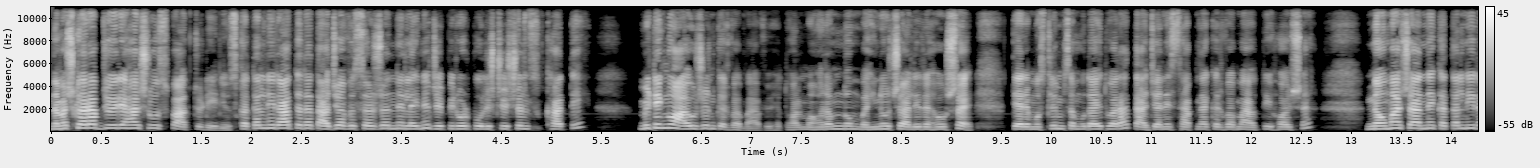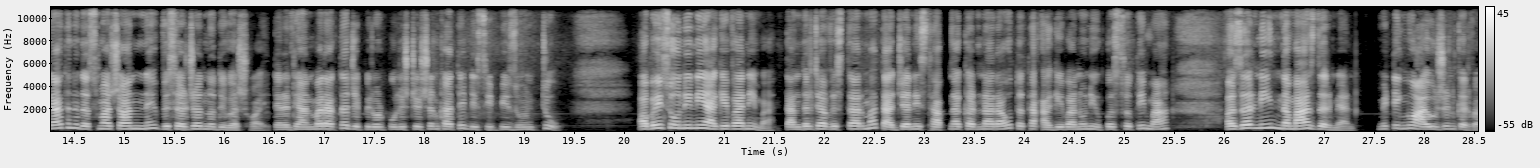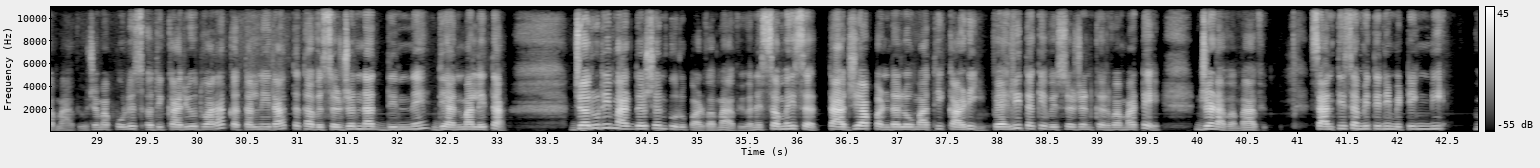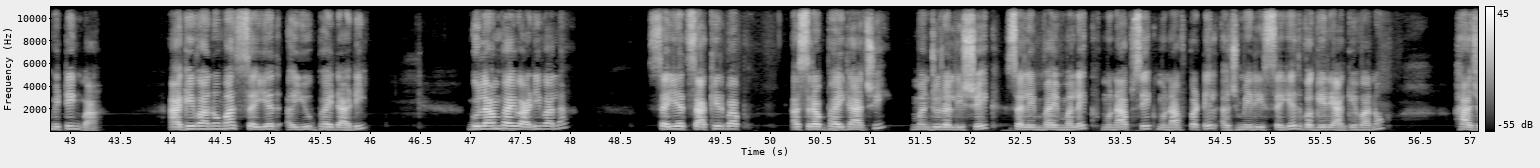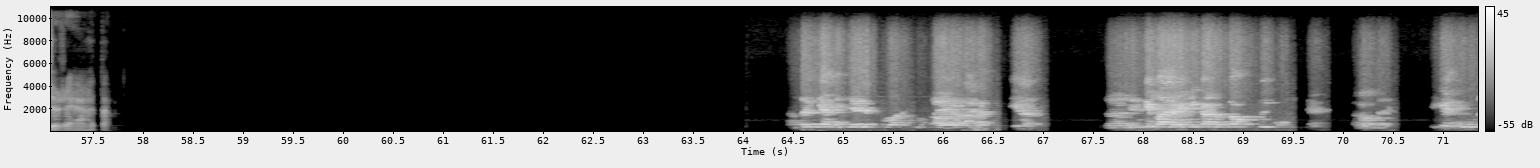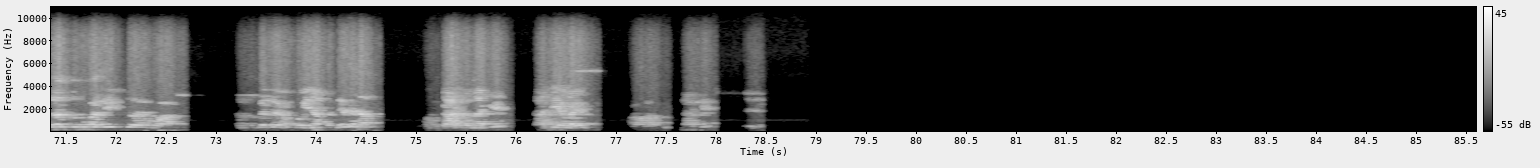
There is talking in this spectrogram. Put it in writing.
નમસ્કાર, આપ જોઈ રહ્યા છો સ્પાર્ક ટુડે ન્યૂઝ. કતલની રાત તથા તાજા વિસર્જનને લઈને જેપી રોડ પોલીસ સ્ટેશન ખાતે મિટિંગનું આયોજન કરવામાં આવ્યું હતું. હાલ મહોરમનો મહિનો ચાલી રહ્યો છે, ત્યારે મુસ્લિમ સમુદાય દ્વારા તાજાની સ્થાપના કરવામાં આવતી હોય છે. નવમા ચાંદને કતલની રાત અને દસમા ચાંદને વિસર્જનનો દિવસ હોય ત્યારે ધ્યાનમાં રાખતા જેપી રોડ પોલીસ સ્ટેશન ખાતે ડીસીપી ઝોન ટુ, અભય સોનીની આગેવાનીમાં તાંદલજા વિસ્તારમાં તાજિયાની સ્થાપના કરનારાઓ તથા આગેવાનોની ઉપસ્થિતિમાં અઝરની નમાઝ દરમિયાન મિટિંગનું આયોજન કરવામાં આવ્યું, જેમાં પોલીસ અધિકારીઓ દ્વારા કતલની રાત તથા વિસર્જનના દિનને ધ્યાનમાં લેતા જરૂરી માર્ગદર્શન પૂરું પાડવામાં આવ્યું અને સમયસર તાજિયા પંડલોમાંથી કાઢી વહેલી તકે વિસર્જન કરવા માટે જણાવવામાં આવ્યું. શાંતિ સમિતિની મિટિંગની, મિટિંગમાં આગેવાનોમાં સૈયદ અયુબભાઈ દાડી ગુલામભાઈ વાડીવાલા, સૈયદ સાકિર બાપુ અશરફભાઈ ઘાંચી, મંજુર અલી શેખ, સલીમભાઈ મલિક, મુનાફ શેખ, મુનાફ પટેલ, અજમેરી સૈયદ વગેરે આગેવાનો હાજર રહ્યા હતા अंदर क्या नीचे थोड़ा ग्रुप आएगा मेहनत होती है ना तो जिनके पास आईडी कार्ड होगा उनको ही फोन से अलाउ करें ठीक है तो दस लोगों का लिस्ट जो है वो आप दस रुपये तक हमको यहाँ पे दे देना हम कार्ड बना के ताजिया वाइज बना के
